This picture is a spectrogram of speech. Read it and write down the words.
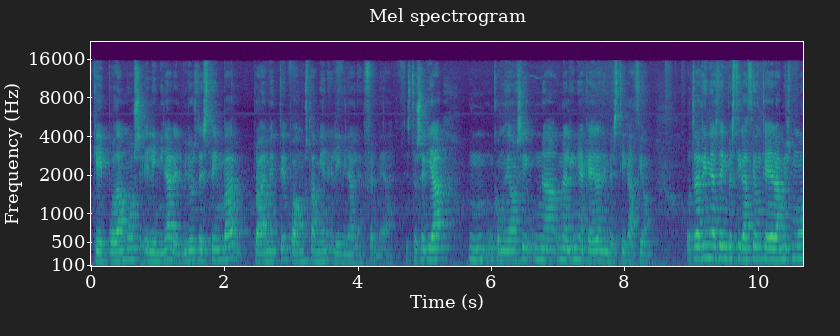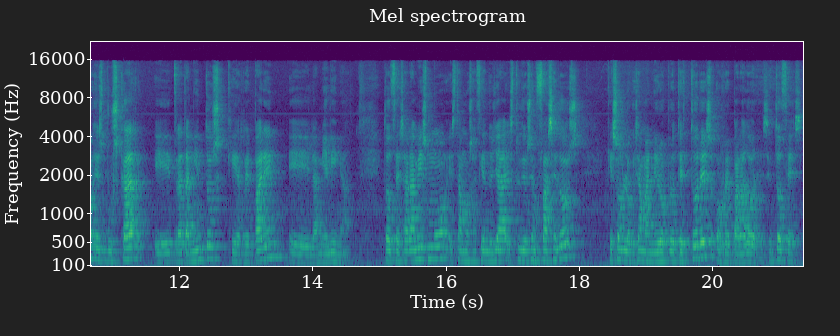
que podamos eliminar el virus de Steinbar, probablemente podamos también eliminar la enfermedad. Esto sería, como digamos así, una, línea que hay de investigación. Otras líneas de investigación que hay ahora mismo es buscar eh, tratamientos que reparen la mielina. Entonces, ahora mismo estamos haciendo ya estudios en fase 2, que son lo que se llaman neuroprotectores o reparadores. Entonces,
